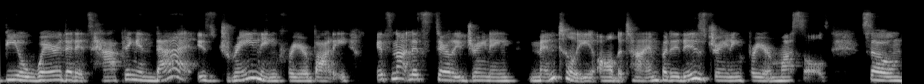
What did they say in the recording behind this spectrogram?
be aware that it's happening. And that is draining for your body. It's not necessarily draining mentally all the time, but it is draining for your muscles. So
